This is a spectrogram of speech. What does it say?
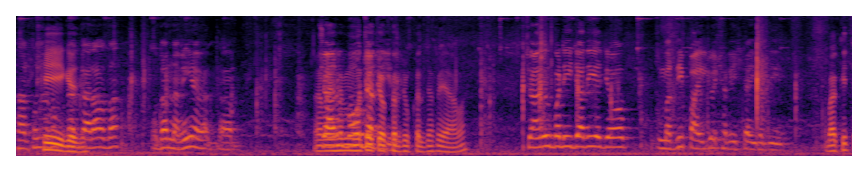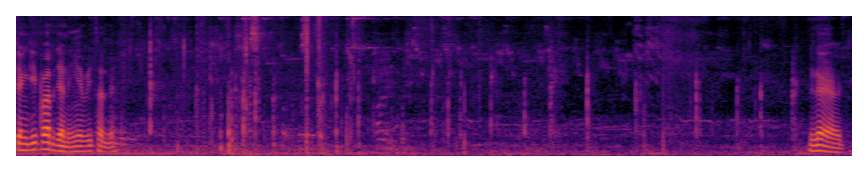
ਥਾਂ ਤੋਂ ਠੀਕ ਹੈ ਜੀ। ਕਰਾ ਉਹਦਾ ਉਹਦਾ ਨਵੀਂ ਹੈ ਅਹ, ਚਾਰੂ ਮੂੰਹ ਬਹੁਤ ਤੇ ਜ਼ਿਆਦੀ ਚੋਕਰ ਚੁੱਕਰ ਜਿਹਾ ਪਿਆ ਵਾ। ਚਾਰੂ ਬੜੀ ਜਿਆਦੀ ਹੈ ਜੋ ਮਰਜ਼ੀ ਪਾਈ ਜੋ ਛੜੀ ਛਾਈ ਜਾਂਦੀ ਹੈ। ਬਾਕੀ ਚੰਗੀ ਭਰ ਜਾਣੀ ਹੈ ਵੀ ਥੱਲੇ। ਲੈ ਆਓ ਜੀ।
